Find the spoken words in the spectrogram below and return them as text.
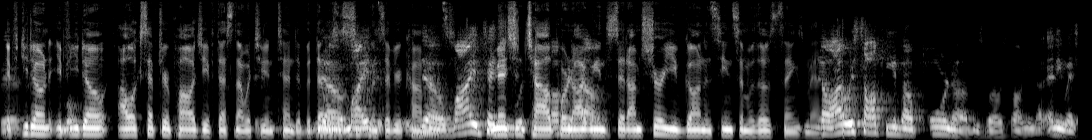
Yeah. If you don't, if you don't, I'll accept your apology if that's not what you intended. But that No, was the my- sequence of your comments. No, my you intention mentioned was child pornography about- and said, "I'm sure you've gone and seen some of those things, man." No, I was talking about Pornhub is what I was talking about. Anyways,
